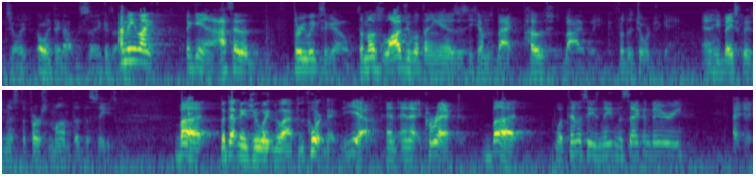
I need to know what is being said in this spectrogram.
It's the only, only thing I would say. Cause I mean, like again, I said it three weeks ago. The most logical thing is is he comes back post bye week for the Georgia game, and he basically has missed the first month of the season. But but that means you're waiting until after the court date. yeah, and and that, correct. But what Tennessee's needing the secondary. I,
